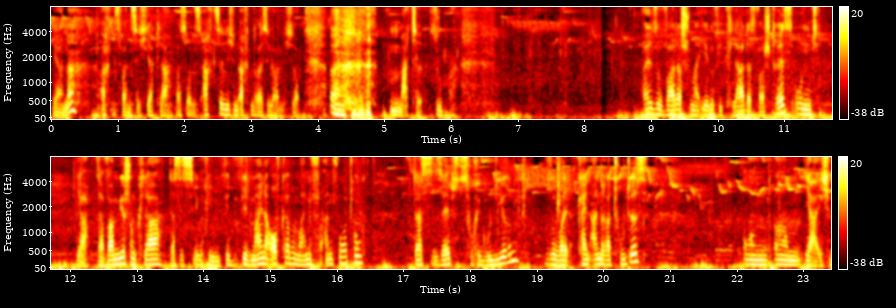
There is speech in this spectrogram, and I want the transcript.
Ja, ne? 28, ja klar. Was sonst? 18 nicht und 38 auch nicht. So. Äh, Mathe, super. Also war das schon mal irgendwie klar, das war Stress und ja, da war mir schon klar, dass es irgendwie wird meine Aufgabe, meine Verantwortung, das selbst zu regulieren, so weil kein anderer tut es. Und ähm, ja, ich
